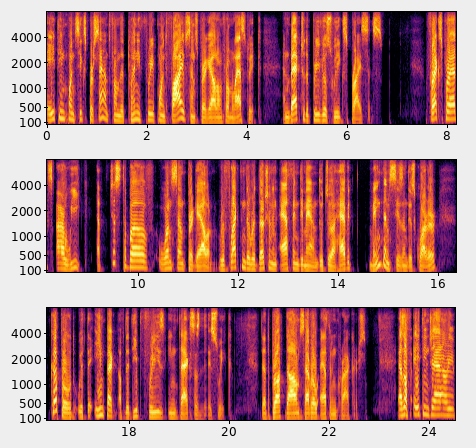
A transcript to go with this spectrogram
18.6% from the 23.5 cents per gallon from last week and back to the previous week's prices. Frac spreads are weak at just above one cent per gallon, reflecting the reduction in ethane demand due to a heavy maintenance season this quarter, coupled with the impact of the deep freeze in Texas this week that brought down several ethane crackers. As of 18 January,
